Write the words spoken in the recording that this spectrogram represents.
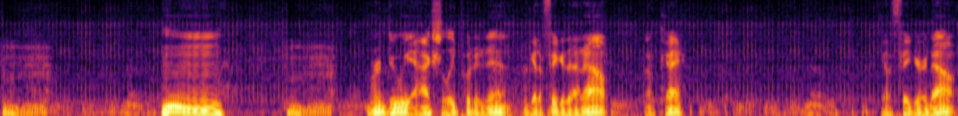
Hmm. Hmm. Hmm. Where do we actually put it in? We gotta figure that out. Okay. Gotta figure it out.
